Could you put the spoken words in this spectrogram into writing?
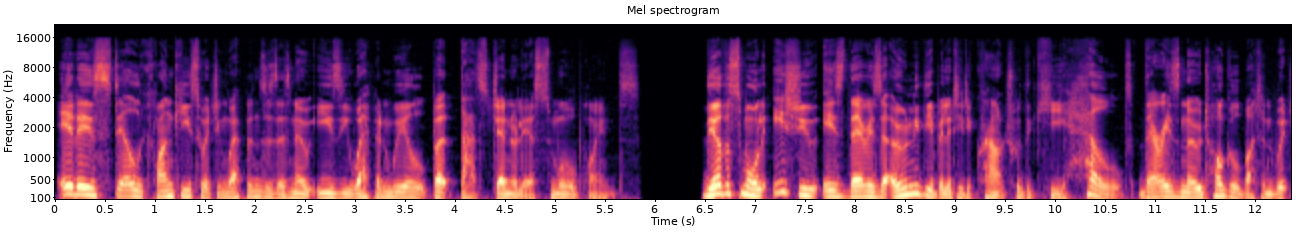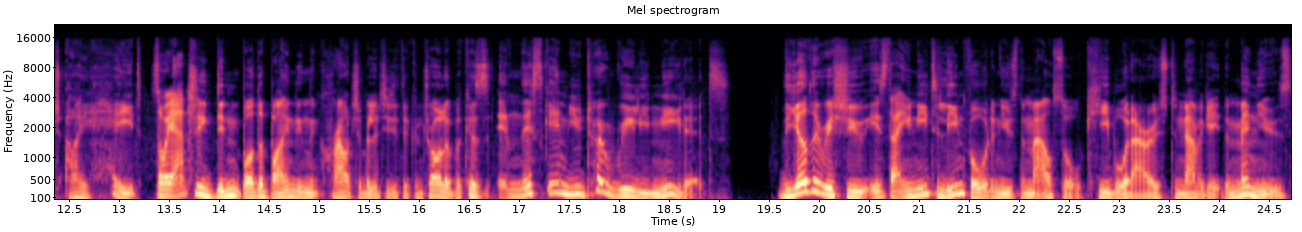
It is still clunky switching weapons as there's no easy weapon wheel, but that's generally a small point. The other small issue is there is only the ability to crouch with the key held. There is no toggle button, which I hate, so I actually didn't bother binding the crouch ability to the controller because in this game you don't really need it. The other issue is that you need to lean forward and use the mouse or keyboard arrows to navigate the menus.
